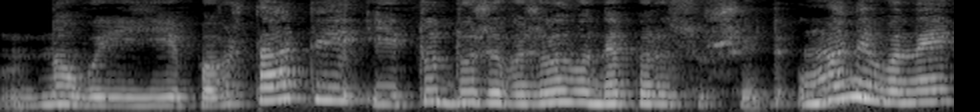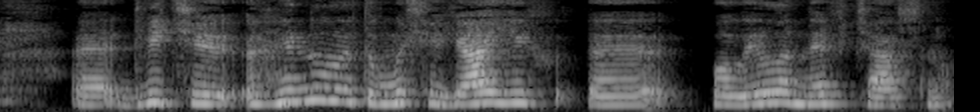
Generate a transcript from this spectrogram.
Знову її повертати, і тут дуже важливо не пересушити. У мене вони е, двічі гинули, тому що я їх е, полила невчасно.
